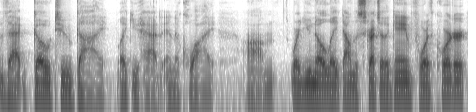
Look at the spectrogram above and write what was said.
that go-to guy like you had in a Kawhi, um, where you know late down the stretch of the game, fourth quarter,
